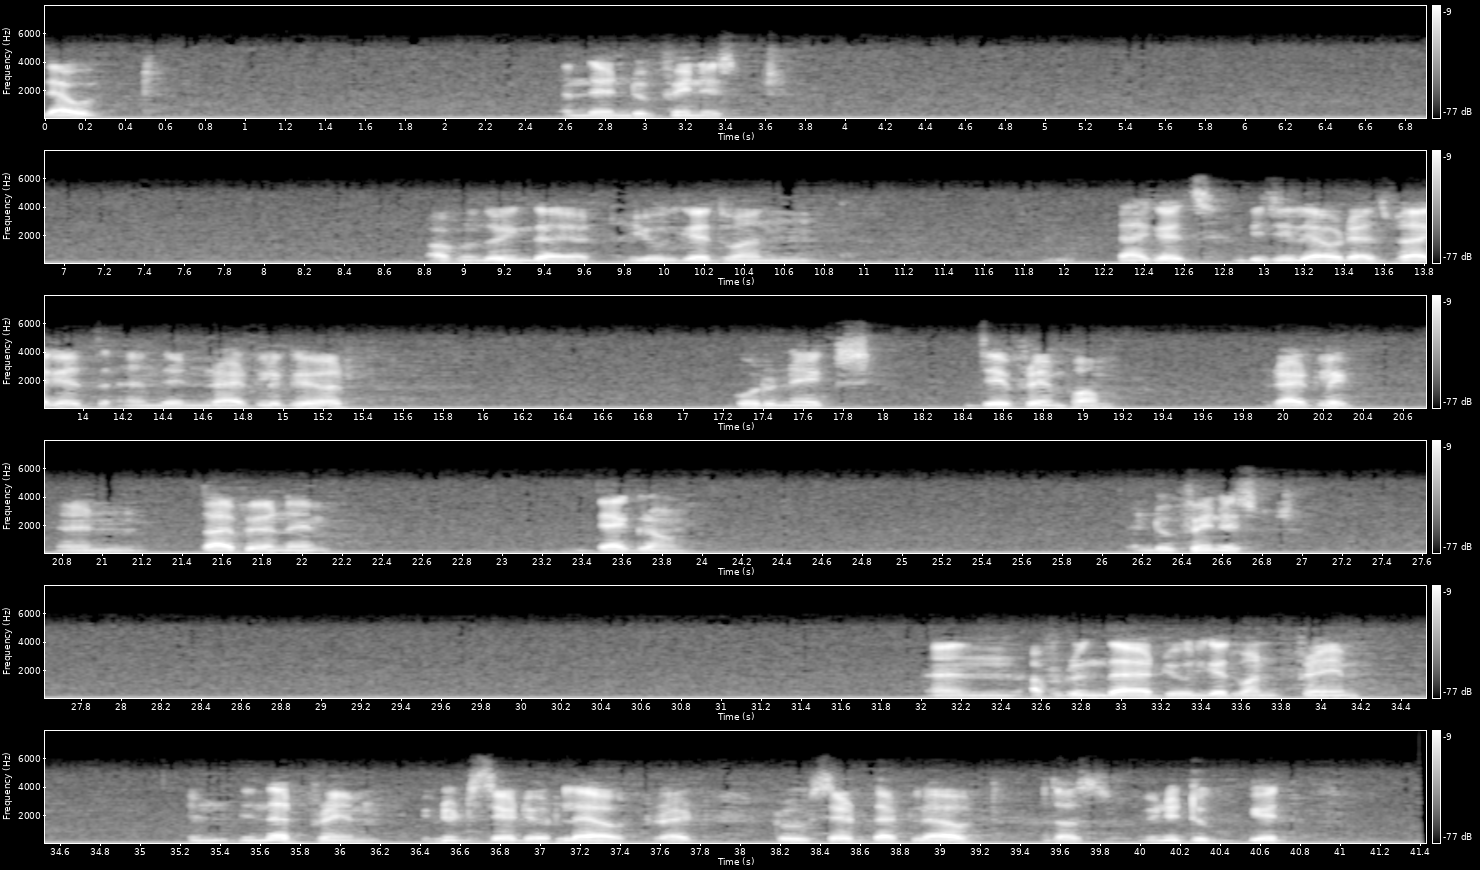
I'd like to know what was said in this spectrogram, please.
layout and then to finished. After doing that you will get one package bg layout as package and then right click here go to next jframe form right click and type your name background and do finished and after doing that you will get one frame. In in that frame you need to set your layout right? To set that layout just you need to get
